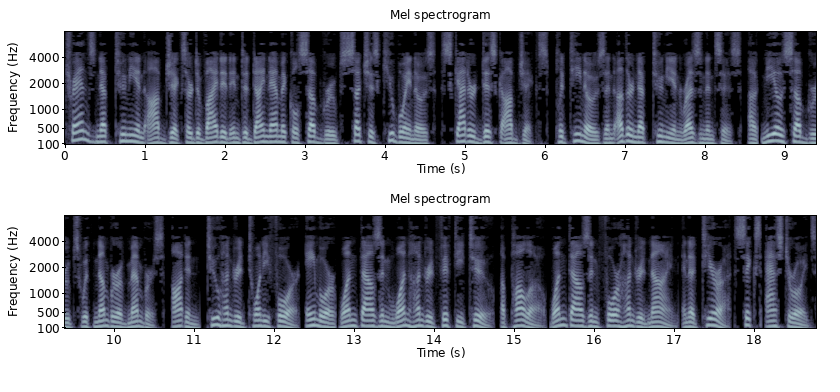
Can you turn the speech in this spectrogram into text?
Trans-Neptunian objects are divided into dynamical subgroups such as cubewanos, scattered disk objects, plutinos and other Neptunian resonances. A neo subgroups with number of members: Aten 224, Amor 1152, Apollo 1409 and Atira 6 asteroids.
